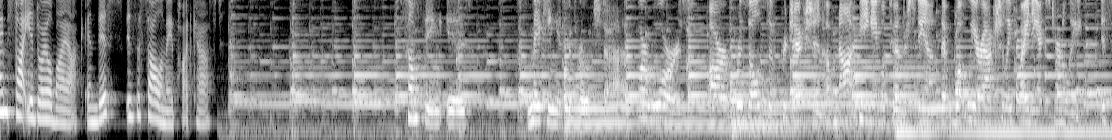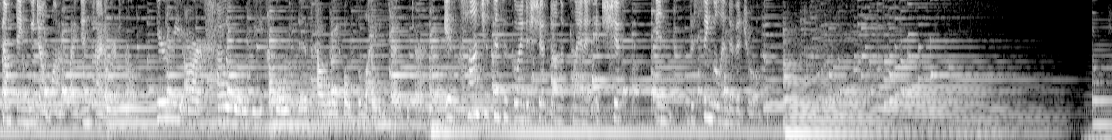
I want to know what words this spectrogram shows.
I'm Satya Doyle Byock, and this is the Salome Podcast. Something is making its approach to us. Our wars are results of projection, of not being able to understand that what we are actually fighting externally is something we don't want to fight inside of ourselves. Here we are. How will we hold this? How will we hold the light inside the dark? If consciousness is going to shift on the planet, it shifts in the single individual.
